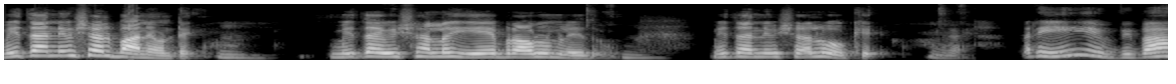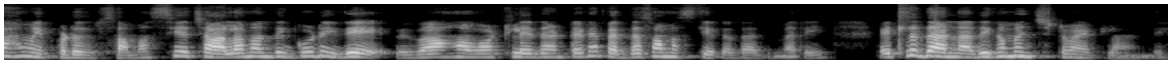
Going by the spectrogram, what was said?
మిగతా అన్ని విషయాలు బాగానే ఉంటాయి. మిగతా విషయాల్లో ఏ ప్రాబ్లం లేదు. మిగతా అన్ని విషయాలు ఓకే. మరి వివాహం ఇప్పుడు సమస్య చాలా మందికి కూడా ఇదే వివాహం అవ్వట్లేదు అంటేనే పెద్ద సమస్య కదా అది మరి ఎట్లా దాన్ని అధిగమించడం ఎట్లా అండి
